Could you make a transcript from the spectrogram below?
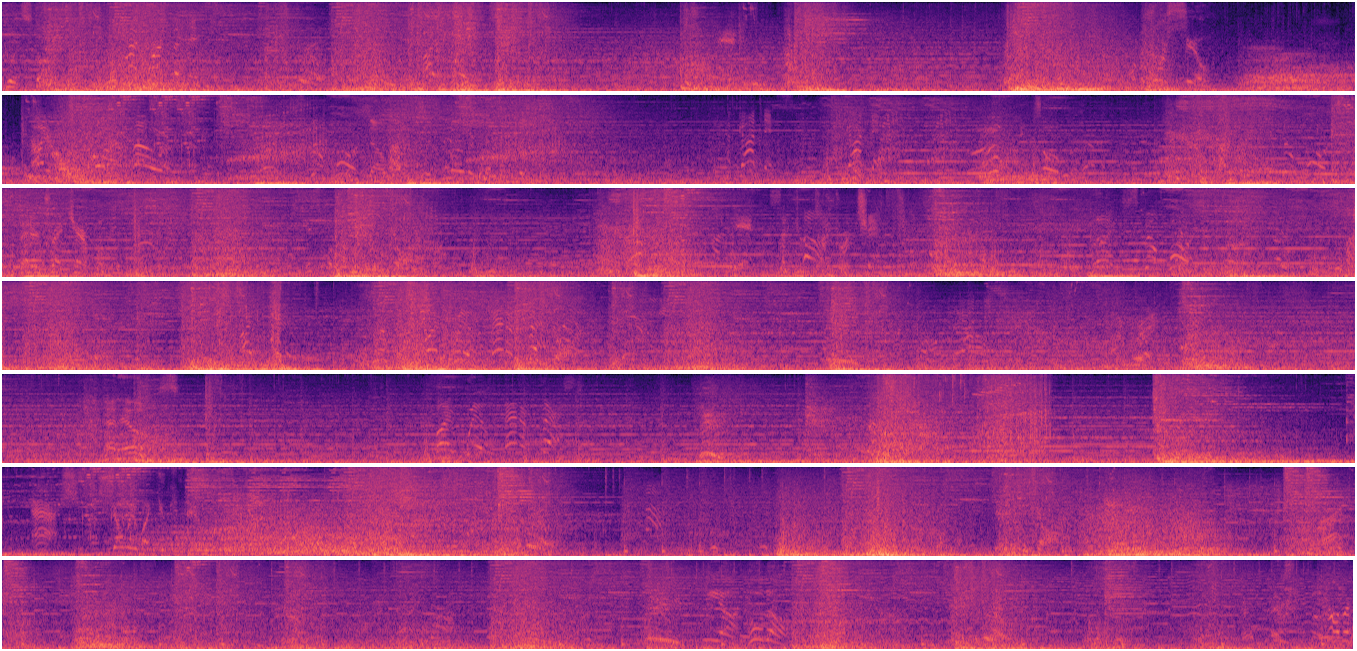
Good start. Much worse than this. Crush you! Now watch and learn a couple things. Got this. Got this. It's over. Better tread carefully. Time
